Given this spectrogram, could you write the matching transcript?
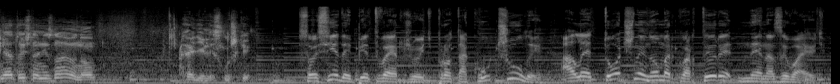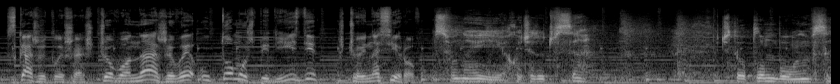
Я точно не знаю, но ходили слушки. Сусіди підтверджують, про таку чули, але точний номер квартири не називають. Скажуть лише, що вона живе у тому ж під'їзді, що й Насіров. Ось вона і є, хоча тут все. Хоча опломбовано все.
